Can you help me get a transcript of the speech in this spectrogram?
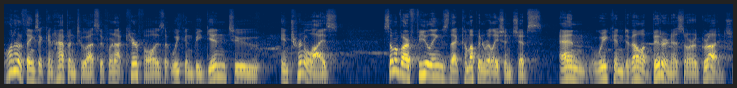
one of the things that can happen to us if we're not careful is that we can begin to internalize some of our feelings that come up in relationships and we can develop bitterness or a grudge.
